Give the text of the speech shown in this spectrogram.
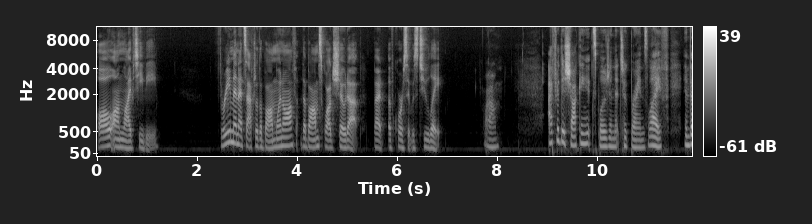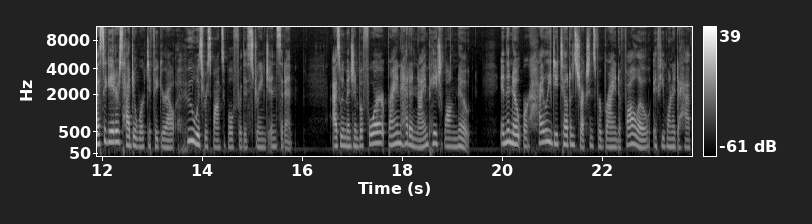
all on live TV. Three minutes after the bomb went off, the bomb squad showed up, but of course it was too late. Wow. After the shocking explosion that took Brian's life, investigators had to work to figure out who was responsible for this strange incident. As we mentioned before, Brian had a nine page long note. In the note were highly detailed instructions for Brian to follow if he wanted to have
